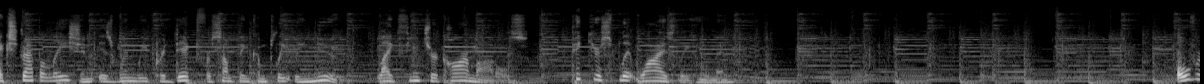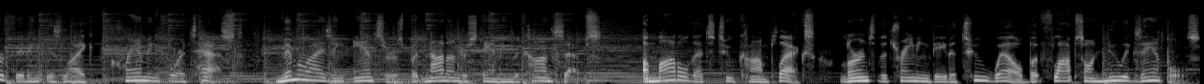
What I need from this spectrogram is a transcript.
Extrapolation is when we predict for something completely new, like future car models. Pick your split wisely, human. Overfitting is like cramming for a test, memorizing answers but not understanding the concepts. A model that's too complex learns the training data too well but flops on new examples.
